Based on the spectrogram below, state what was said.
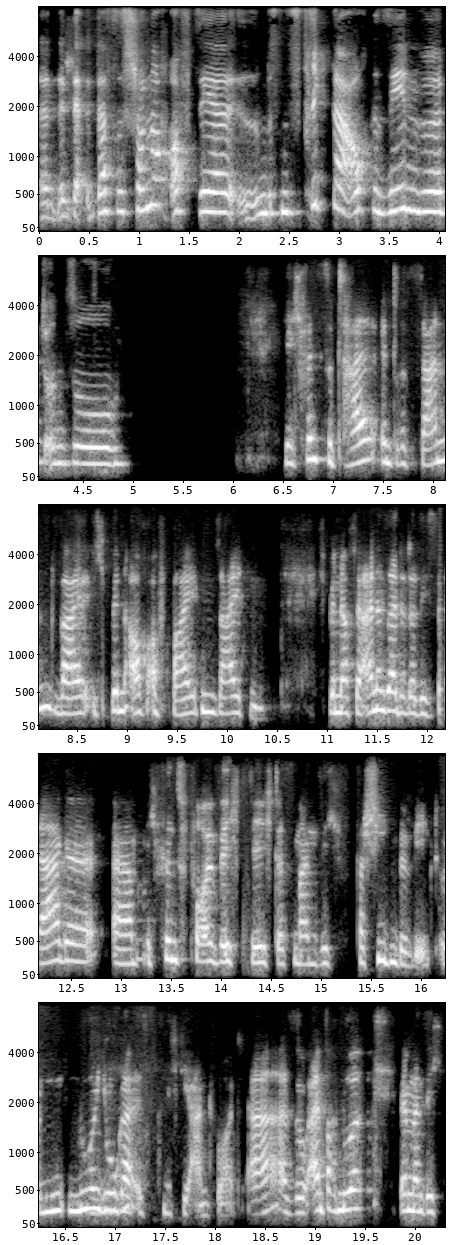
Äh, dass es schon noch oft sehr ein bisschen strikter auch gesehen wird und so. Ja, ich finde es total interessant, weil ich bin auch auf beiden Seiten bin auf der einen Seite, dass ich sage, ähm, ich finde es voll wichtig, dass man sich verschieden bewegt und nur mhm. Yoga ist nicht die Antwort. Ja? Also einfach nur, wenn man sich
